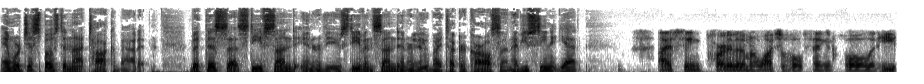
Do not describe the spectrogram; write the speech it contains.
and we're just supposed to not talk about it. But this uh, Steve Sund interview, Steven Sund interview by Tucker Carlson, have you seen it yet? I've seen part of it. I'm going to watch the whole thing in whole. And he,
